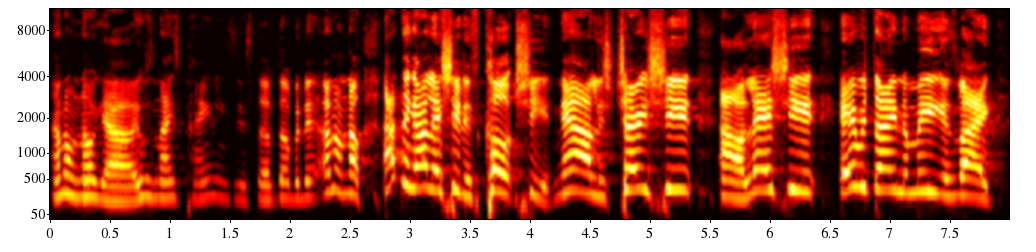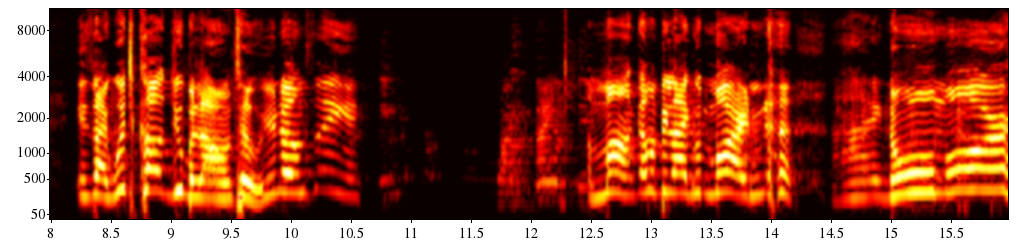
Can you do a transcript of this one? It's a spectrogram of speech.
I don't know, y'all. It was nice paintings and stuff though, but I don't know. I think all that shit is cult shit. Now all this church shit, all that shit, everything to me is like it's like which cult you belong to. You know what I'm saying? Why you bullshit? A monk. I'm gonna be like with Martin. I ain't no more.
